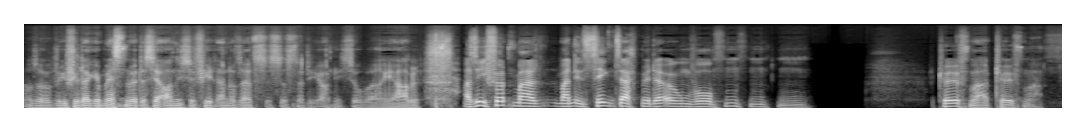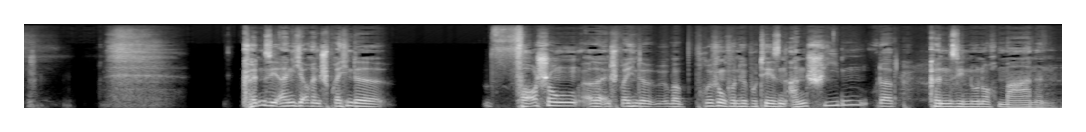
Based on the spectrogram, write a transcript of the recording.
Also wie viel da gemessen wird, ist ja auch nicht so viel. Andererseits ist das natürlich auch nicht so variabel. Also ich würde mal, mein Instinkt sagt mir da irgendwo, hm, hm, hm. Töf mal, töf mal. Können Sie eigentlich auch entsprechende Forschung, also entsprechende Überprüfung von Hypothesen anschieben oder können Sie nur noch mahnen?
